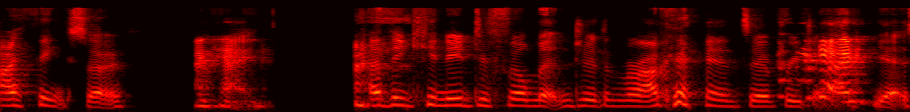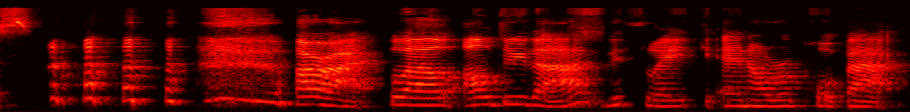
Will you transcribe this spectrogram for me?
I think so. Okay. I think you need to film it and do the maraca hands every day. Okay. Yes. All right. Well, I'll do that this week and I'll report back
